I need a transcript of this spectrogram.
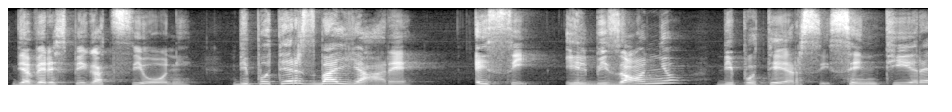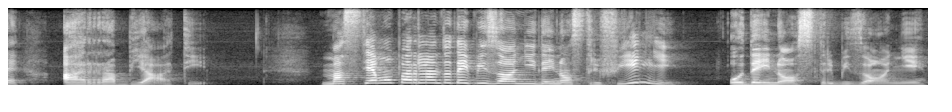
di avere spiegazioni, di poter sbagliare. E sì, il bisogno di potersi sentire arrabbiati. Ma stiamo parlando dei bisogni dei nostri figli o dei nostri bisogni?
